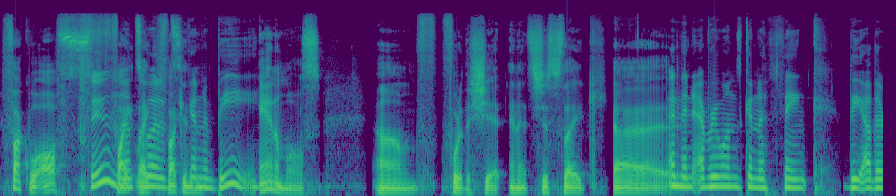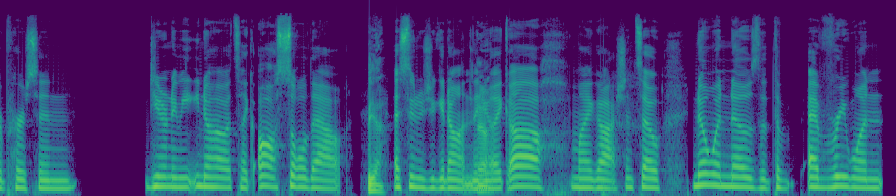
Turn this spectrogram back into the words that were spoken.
fuck, we'll all f- Soon fight like fucking gonna be. animals um, f- for the shit. And it's just like, uh, and then everyone's gonna think the other person do you know what I mean? You know how it's like, oh, sold out. Yeah. As soon as you get on, then Yeah. you're like, oh my gosh. And so no one knows that the everyone,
